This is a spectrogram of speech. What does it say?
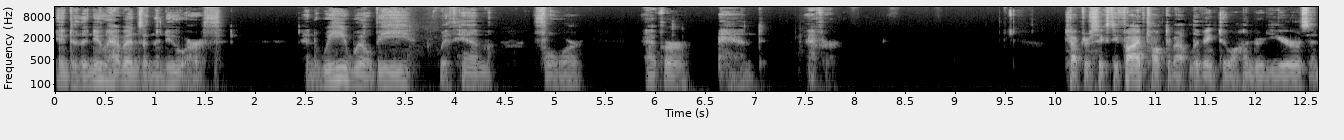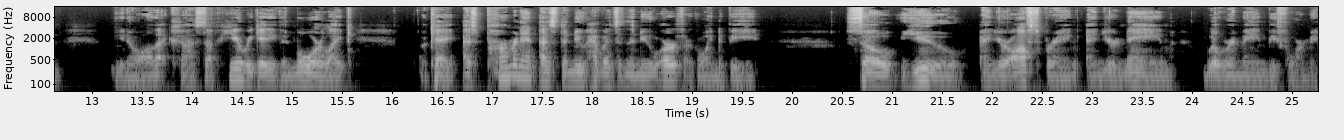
into the new heavens and the new earth, and we will be with him for ever and ever. Chapter 65 talked about living to 100 years and, you know, all that kind of stuff. Here we get even more like, okay, as permanent as the new heavens and the new earth are going to be, so you and your offspring and your name will remain before me.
